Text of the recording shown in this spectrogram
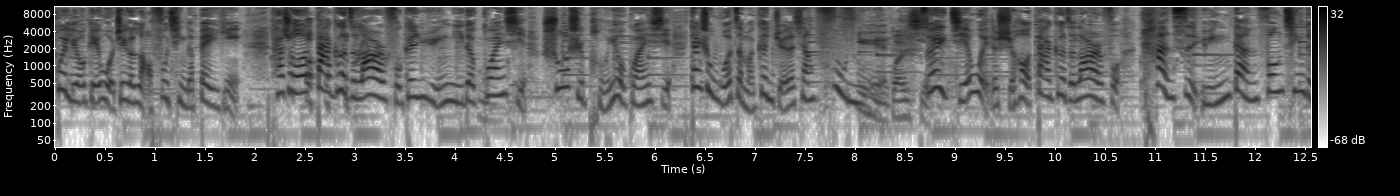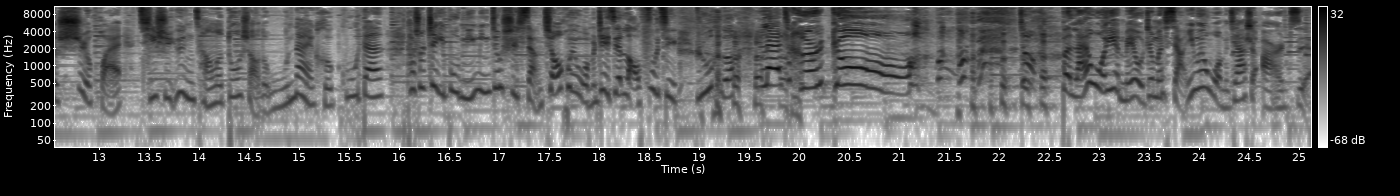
会留给我这个老父亲的背影。他说，大个子拉尔夫跟云妮的关系说是朋友关系，但是我怎么更觉得像父 女关系？所以结尾的时候，大个子拉尔夫看似云淡风轻的释怀，其实蕴藏了多少的无奈和孤单。他说，这一部明明就是想教会我们这些老父亲如何 let her go。就本来我也没有这么想，因为我们家是儿子。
